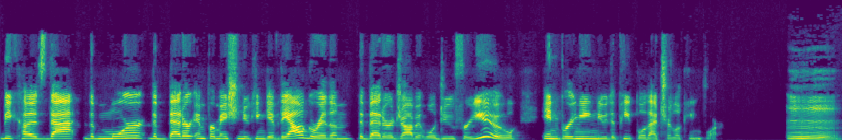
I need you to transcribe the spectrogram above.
because that the more the better information you can give the algorithm the better job it will do for you in bringing you the people that you're looking for mm.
